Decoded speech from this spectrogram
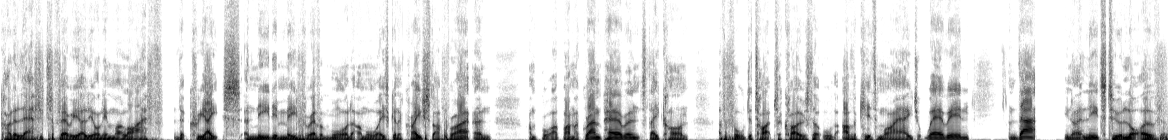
kind of left very early on in my life that creates a need in me forevermore that I'm always going to crave stuff, right? And I'm brought up by my grandparents. They can't afford the types of clothes that all the other kids my age are wearing. And that, you know, it leads to a lot of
